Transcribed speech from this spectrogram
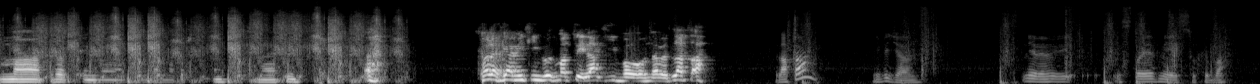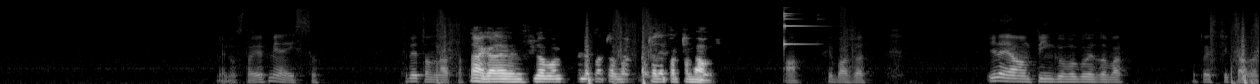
ma troszkę ma, ma, ma troszkę ma, Ach, Kolega Mikingus ma tutaj lagi, bo nawet lata. Latam? Nie wiedziałem. Nie wiem, stoję w miejscu chyba. Nie no, stoję w miejscu. Tryton lata. Tak, ale chwilowo mi teleportowa teleportowałeś. A, chyba że. Ile ja mam pingu w ogóle, zobacz. Bo to jest ciekawe.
